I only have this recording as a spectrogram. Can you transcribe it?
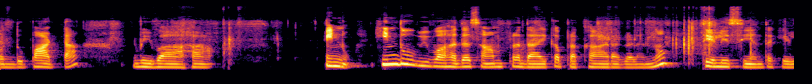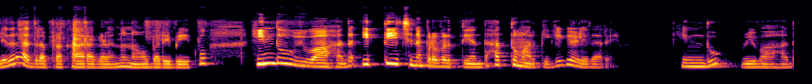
ಒಂದು ಪಾಠ ವಿವಾಹ. ಇನ್ನು ಹಿಂದೂ ವಿವಾಹದ ಸಾಂಪ್ರದಾಯಿಕ ಪ್ರಕಾರಗಳನ್ನು ತಿಳಿಸಿ ಅಂತ ಕೇಳಿದರೆ ಅದರ ಪ್ರಕಾರಗಳನ್ನು ನಾವು ಬರಿಬೇಕು. ಹಿಂದೂ ವಿವಾಹದ ಇತ್ತೀಚಿನ ಪ್ರವೃತ್ತಿ ಅಂತ ಹತ್ತು ಮಾರ್ಕಿಗೆ ಕೇಳಿದ್ದಾರೆ. ಹಿಂದೂ ವಿವಾಹದ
